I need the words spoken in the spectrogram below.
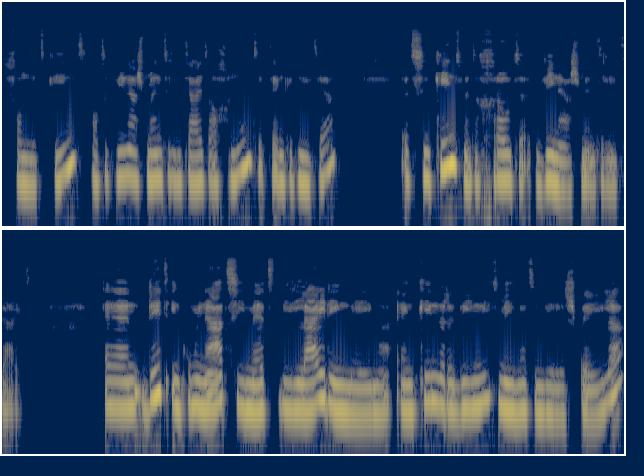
van dit kind. Had ik winnaarsmentaliteit al genoemd? Ik denk het niet, hè? Het is een kind met een grote winnaarsmentaliteit. En dit in combinatie met die leiding nemen en kinderen die niet meer met hem willen spelen,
